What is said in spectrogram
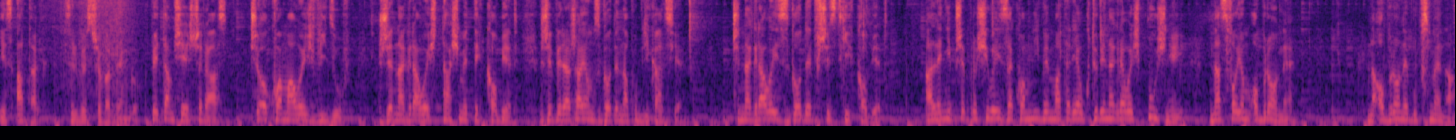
jest atak, Sylwestrze Wardęgo. Pytam się jeszcze raz, czy okłamałeś widzów, że nagrałeś taśmy tych kobiet, że wyrażają zgodę na publikację? Czy nagrałeś zgodę wszystkich kobiet? Ale nie przeprosiłeś za kłamliwy materiał, który nagrałeś później, na swoją obronę, na obronę Bubsmana.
